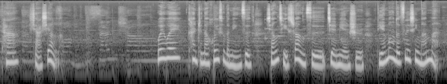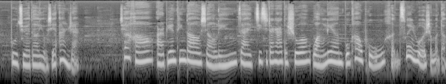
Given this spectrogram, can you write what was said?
他下线了。微微看着那灰色的名字，想起上次见面时蝶梦的自信满满，不觉得有些黯然。恰好耳边听到小林在叽叽喳喳地说网恋不靠谱、很脆弱什么的，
